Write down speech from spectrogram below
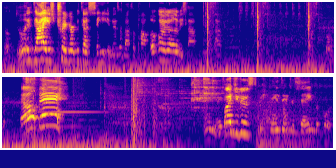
Don't do The guy is triggered because Satan is about to pop up. Oh no, let me stop. Let me stop. Help me! Anyways, Why'd you do this to me? anything to say before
